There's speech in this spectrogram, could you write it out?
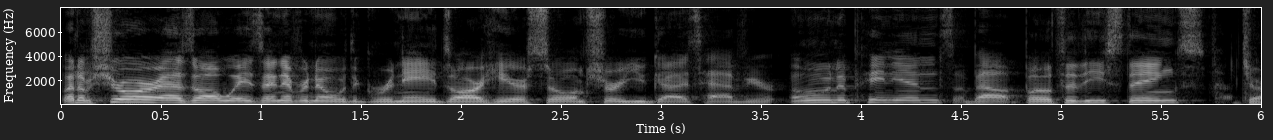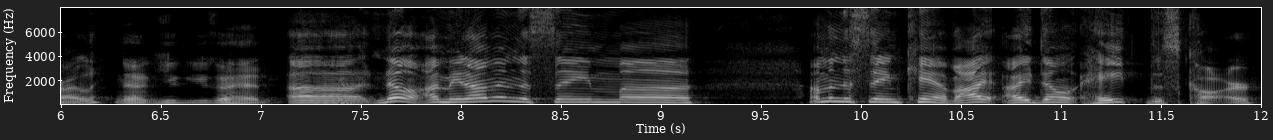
but I'm sure, as always, I never know where the grenades are here. So I'm sure you guys have your own opinions about both of these things. Charlie. No, you, you go ahead. Uh, no, I mean I'm in the same. Uh, I'm in the same camp. I, I don't hate this car.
